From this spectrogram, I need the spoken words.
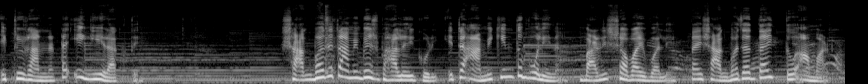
একটু রান্নাটা এগিয়ে রাখতে। শাক ভাজাটা আমি বেশ ভালোই করি, এটা আমি কিন্তু বলি না, বাড়ির সবাই বলে, তাই শাক ভাজার দায়িত্ব আমার।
